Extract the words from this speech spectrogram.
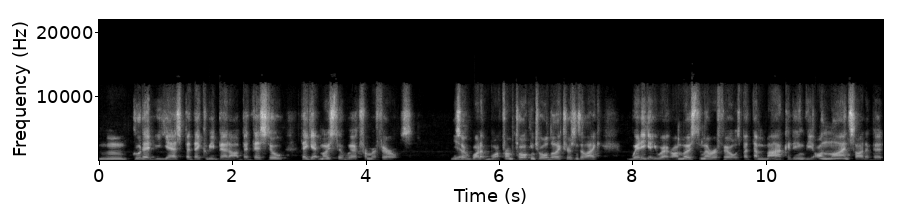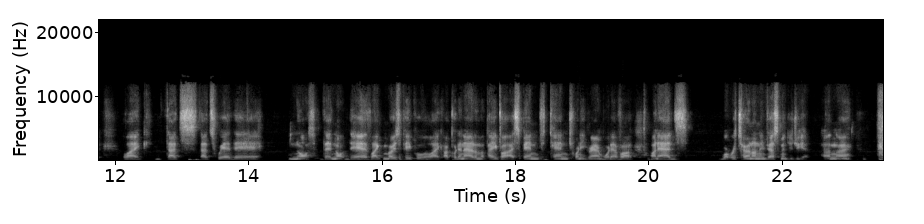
mm, good at yes but they could be better but they're still they get most of their work from referrals yeah. so what, what from talking to all the electricians are like where do you get your work oh, most of them are referrals but the marketing the online side of it like that's that's where they're not they're not there like most people are like i put an ad in the paper i spend 10 20 grand whatever on ads what return on investment did you get i don't know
